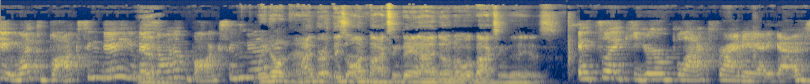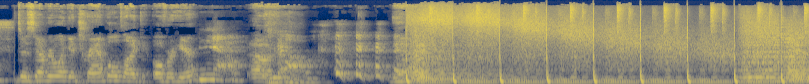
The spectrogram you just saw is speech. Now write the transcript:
Wait, what's Boxing Day? You guys Yeah. don't have Boxing Day? We don't have My birthday's on Boxing Day, and I don't know what Boxing Day is. It's like your Black Friday, I guess. Does everyone get trampled like over here? No. Oh, okay. No. Yeah.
